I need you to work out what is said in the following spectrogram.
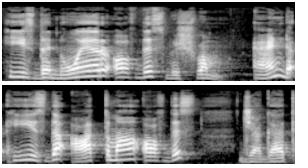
He is the knower of this Vishwam and he is the Atma of this Jagat.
